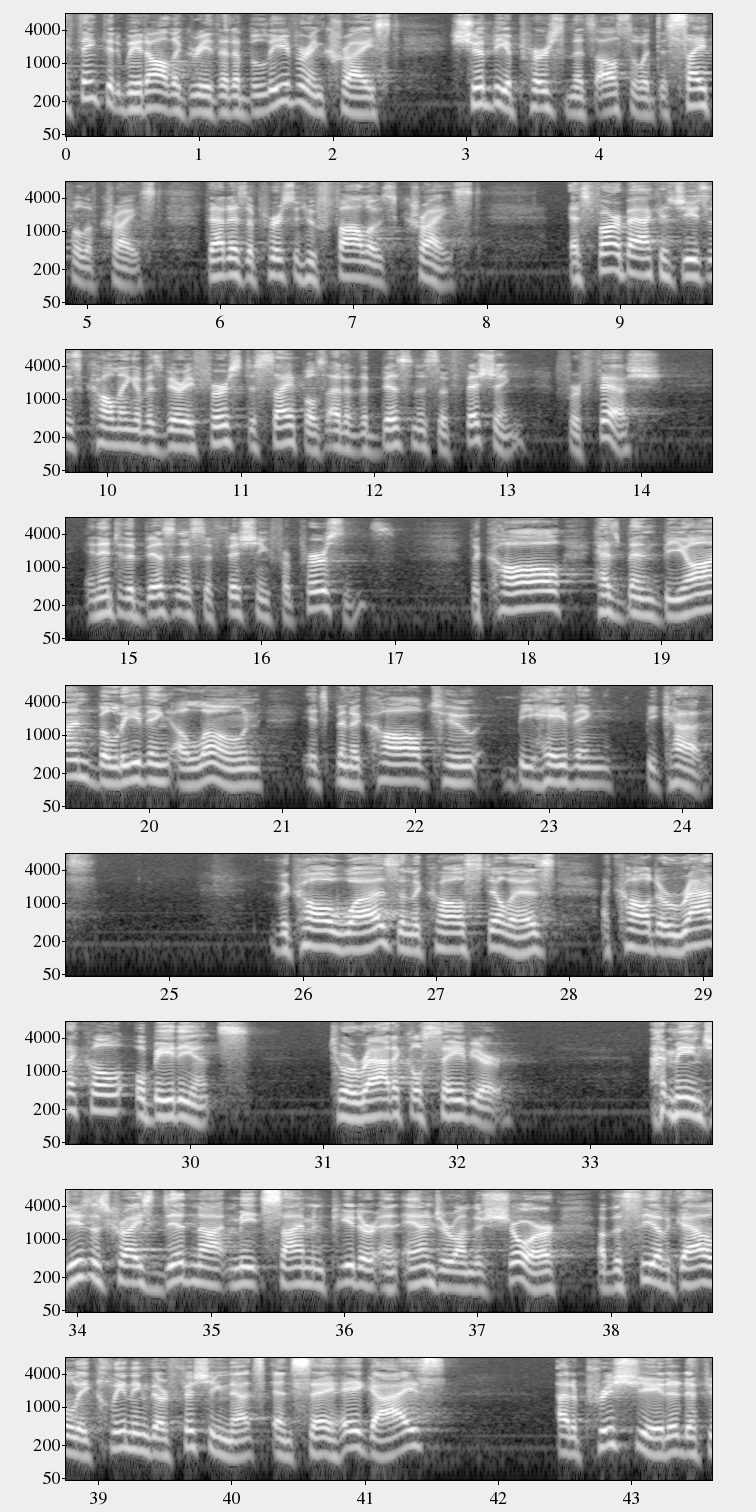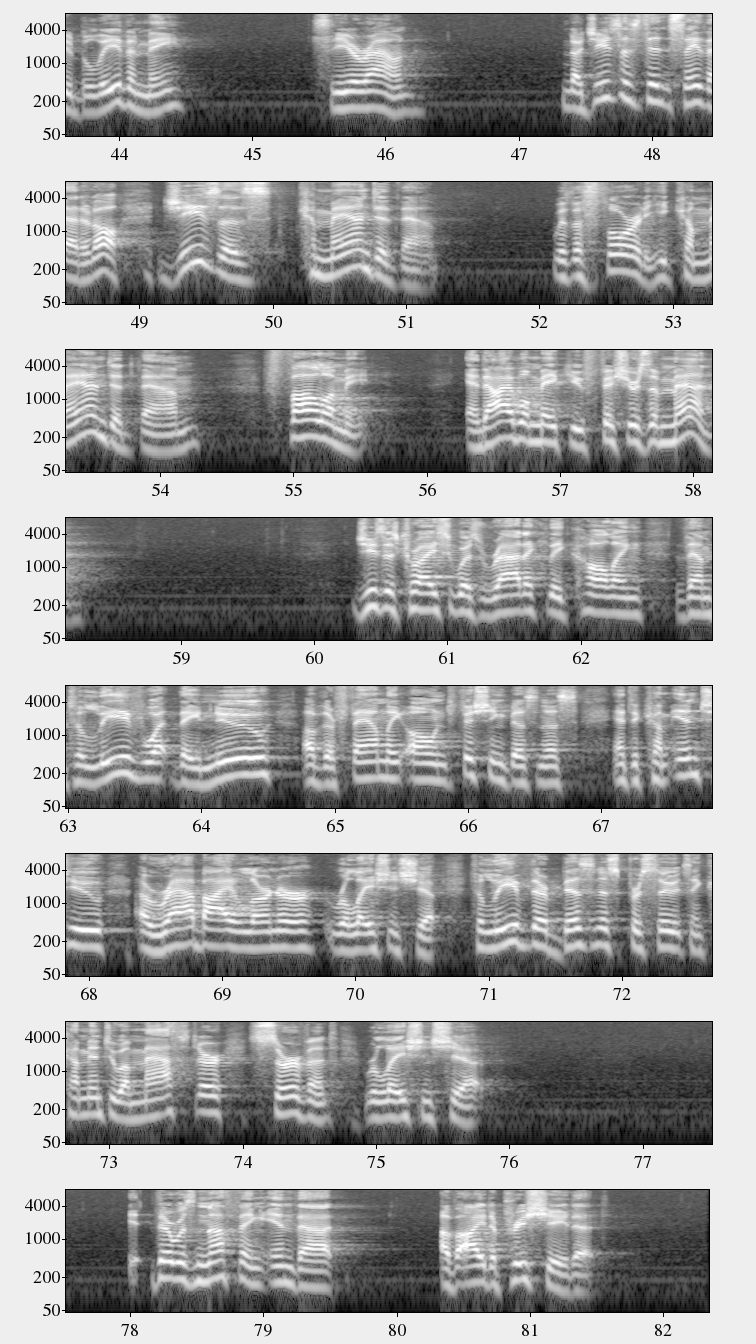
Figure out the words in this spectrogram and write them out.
I think that we'd all agree that a believer in Christ should be a person that's also a disciple of Christ. That is, a person who follows Christ. As far back as Jesus' calling of his very first disciples out of the business of fishing for fish and into the business of fishing for persons, the call has been beyond believing alone, it's been a call to behaving because. The call was, and the call still is, a call to radical obedience to a radical Savior. I mean, Jesus Christ did not meet Simon Peter and Andrew on the shore of the Sea of Galilee cleaning their fishing nets and say, Hey guys, I'd appreciate it if you'd believe in me. See you around. No, Jesus didn't say that at all. Jesus commanded them with authority. He commanded them, Follow me and I will make you fishers of men. Jesus Christ was radically calling them to leave what they knew of their family owned fishing business and to come into a rabbi learner relationship, to leave their business pursuits and come into a master servant relationship. It, there was nothing in that of I'd appreciate it,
